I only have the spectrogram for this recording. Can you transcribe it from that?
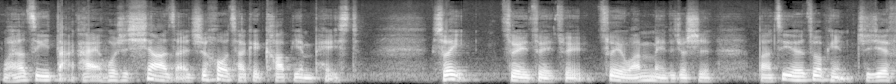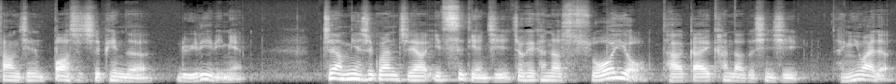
我还要自己打开或是下载之后才可以 copy and paste。所以最最最最完美的就是把自己的作品直接放进 Boss 直聘的履历里面，这样面试官只要一次点击就可以看到所有他该看到的信息。很意外的，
